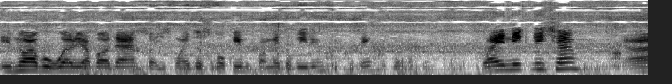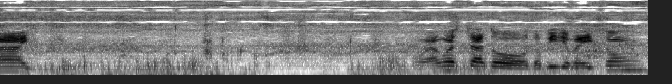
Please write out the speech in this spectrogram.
You know I will worry about that, so I just wanted to smoke him for me to video. See? Right, Nick Richard? Alright. Well, I'm gonna start the, the video very soon.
